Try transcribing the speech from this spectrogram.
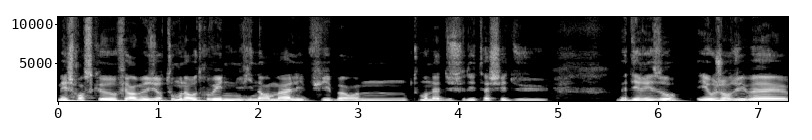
Mais je pense qu'au fur et à mesure, tout le monde a retrouvé une vie normale et puis, bah, tout le monde a dû se détacher du, bah, des réseaux. Et aujourd'hui, bah,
